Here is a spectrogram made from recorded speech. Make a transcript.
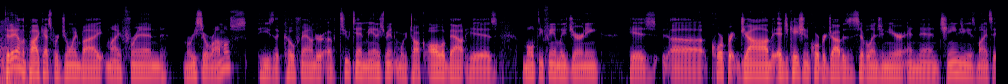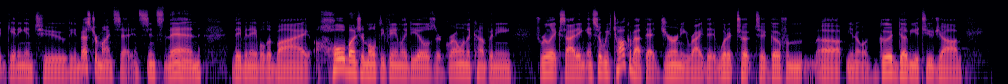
Today on the podcast, we're joined by my friend Mauricio Ramos. He's the co founder of 210 Management, and we talk all about his multifamily journey, his uh, corporate job, education and corporate job as a civil engineer, and then changing his mindset, getting into the investor mindset. And since then, they've been able to buy a whole bunch of multifamily deals. They're growing the company. It's really exciting. And so we talk about that journey, right? That what it took to go from uh, you know a good W two job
